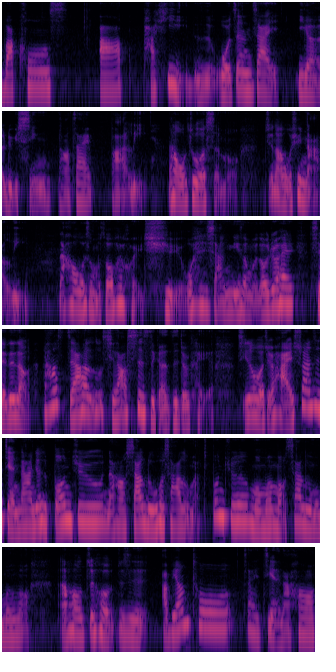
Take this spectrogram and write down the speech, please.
vacances 啊。巴黎就是我正在一个旅行，然后在巴黎，然后我做了什么，就然后我去哪里，然后我什么时候会回去，我很想你什么的，我就会写这种，然后只要写到四十个字就可以了。其实我觉得还算是简单，就是 Bonjour，然后沙鲁或沙鲁嘛，Bonjour 某某某，沙鲁某某某，然后最后就是 Abianto 再见，然后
